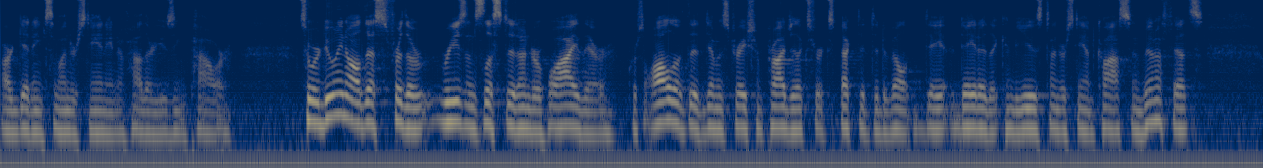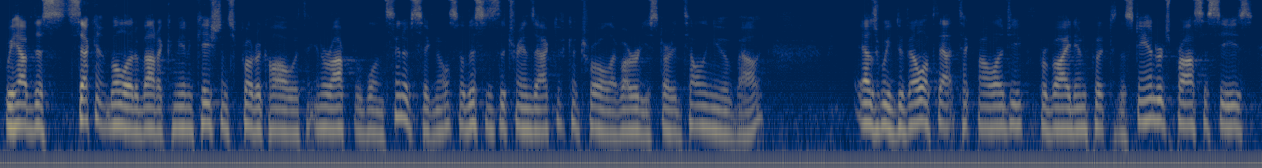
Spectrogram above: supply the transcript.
are getting some understanding of how they're using power. So we're doing all this for the reasons listed under why there. Of course, all of the demonstration projects are expected to develop da data that can be used to understand costs and benefits. We have this second bullet about a communications protocol with interoperable incentive signals. So this is the transactive control I've already started telling you about. As we develop that technology, provide input to the standards processes,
